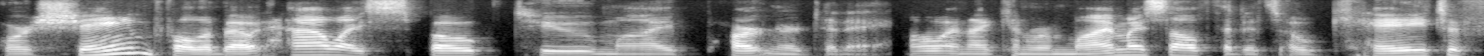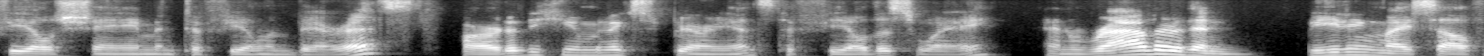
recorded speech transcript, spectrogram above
or shameful about how I spoke to my partner today. Oh, and I can remind myself that it's okay to feel shame and to feel embarrassed, part of the human experience to feel this way. And rather than beating myself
